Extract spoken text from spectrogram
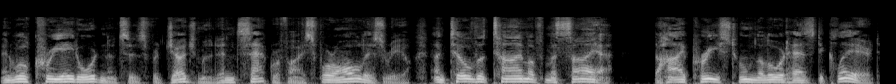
and will create ordinances for judgment and sacrifice for all Israel until the time of Messiah, the high priest whom the Lord has declared.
